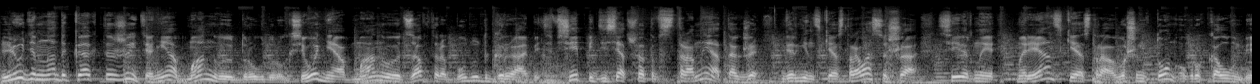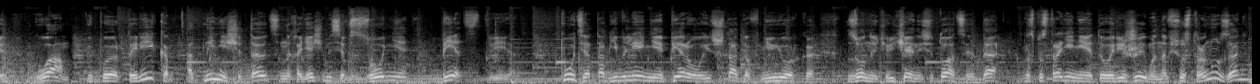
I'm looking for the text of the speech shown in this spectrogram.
Людям надо как-то жить. Они обманывают друг друга. Сегодня обманывают, завтра будут грабить. Все 50 штатов страны, а также Виргинские острова США, Северные Марианские острова, Вашингтон, округ Колумбия, Гуам и Пуэрто-Рико отныне считаются находящимися в зоне бедствия. Путь от объявления первого из штатов Нью-Йорка зоны чрезвычайной ситуации до распространения этого режима на всю страну занял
